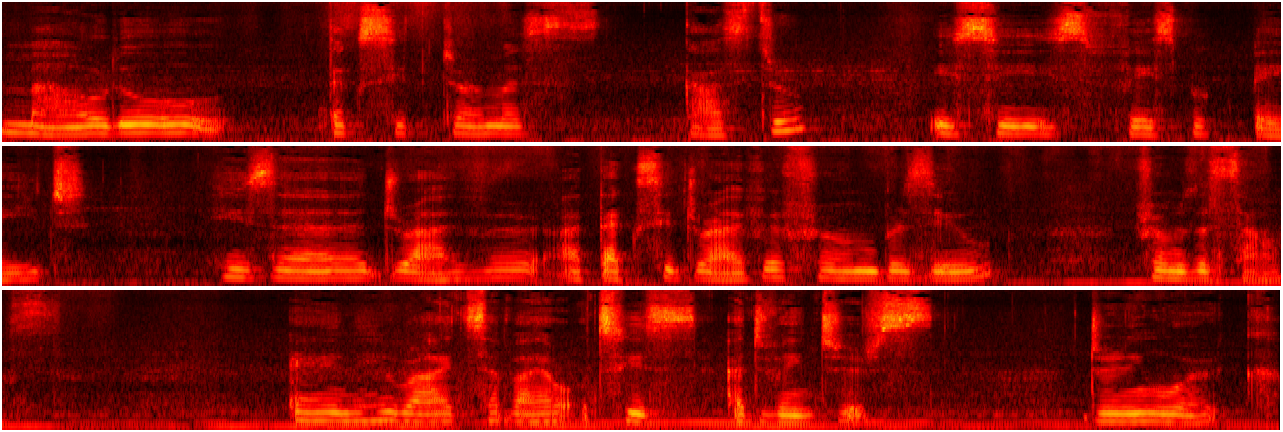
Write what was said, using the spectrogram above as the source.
Mauro Taxidermas Castro is his Facebook page. He's a driver, a taxi driver from Brazil, from the south. And he writes about his adventures during work.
